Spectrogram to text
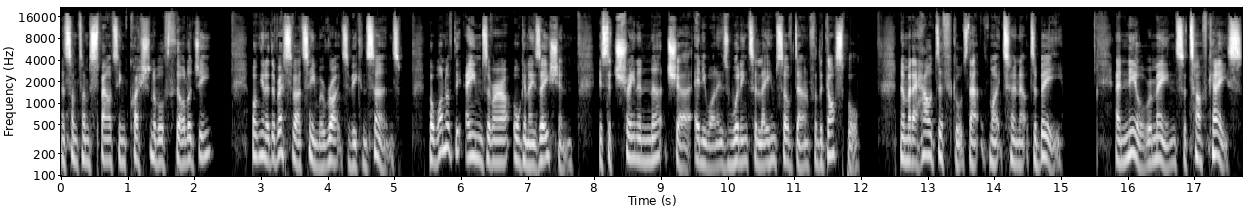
and sometimes spouting questionable theology. Well, you know, the rest of our team were right to be concerned. But one of the aims of our organisation is to train and nurture anyone who's willing to lay himself down for the gospel, no matter how difficult that might turn out to be. And Neil remains a tough case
